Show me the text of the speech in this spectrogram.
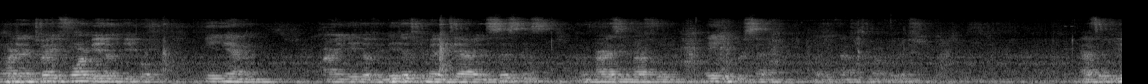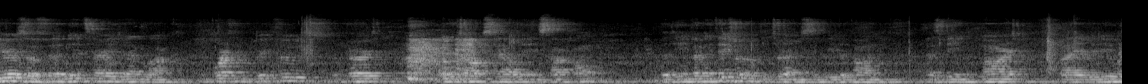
More than 24 million people in Yemen are in need of immediate humanitarian assistance, comprising roughly 80% of the country's population. After years of uh, military deadlock, important breakthroughs occurred at the talks held in Stockholm, but the implementation of the terms agreed upon has been marred by renewed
